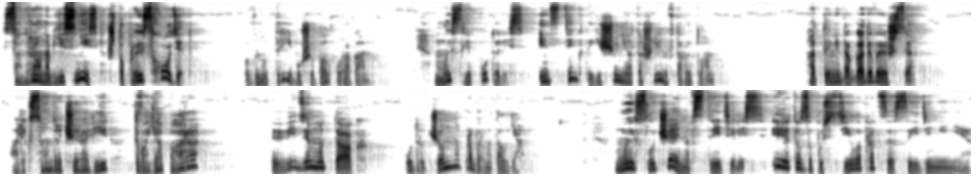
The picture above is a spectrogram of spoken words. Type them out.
Санран, объяснись, что происходит? Внутри бушевал ураган. Мысли путались, инстинкты еще не отошли на второй план. А ты не догадываешься? Александра Чарови твоя пара? Видимо, так, удрученно пробормотал я. Мы случайно встретились, и это запустило процесс соединения.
